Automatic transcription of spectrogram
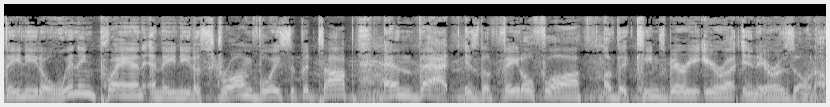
They need a winning plan and they need a strong voice at the top. And that is the fatal flaw of the Kingsbury era in Arizona.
